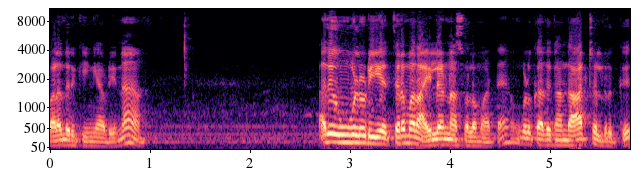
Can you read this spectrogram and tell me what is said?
வளர்ந்துருக்கீங்க அப்படின்னா அது உங்களுடைய திறமை தான். இல்லைன்னு நான் சொல்ல மாட்டேன். உங்களுக்கு அதுக்கு அந்த ஆற்றல் இருக்கு.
